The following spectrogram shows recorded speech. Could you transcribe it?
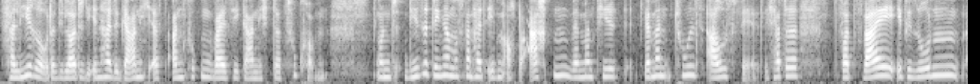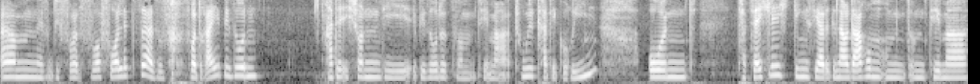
verliere oder die Leute die Inhalte gar nicht erst angucken, weil sie gar nicht dazukommen. Und diese Dinge muss man halt eben auch beachten, wenn man, wenn man Tools auswählt. Ich hatte vor zwei Episoden, ähm, die vor, vor vorletzte, also vor, vor drei Episoden, hatte ich schon die Episode zum Thema Tool-Kategorien. Und tatsächlich ging es ja genau darum, um, um Thema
